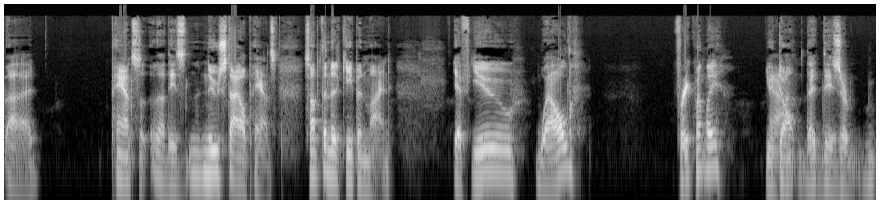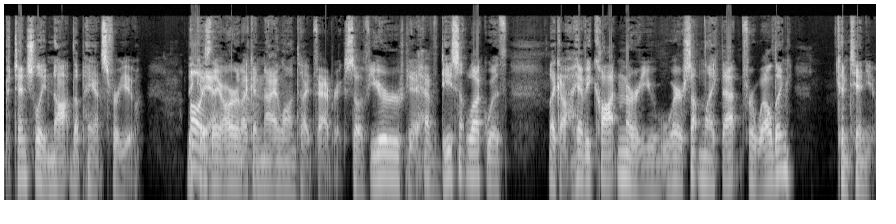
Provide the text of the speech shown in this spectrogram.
uh, pants, uh, these new style pants, something to keep in mind. If you weld frequently, you Yeah. don't. Th- these are potentially not the pants for you Oh, because yeah. they are like a nylon type fabric. So if you Yeah. have decent luck with like a heavy cotton or you wear something like that for welding, continue.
